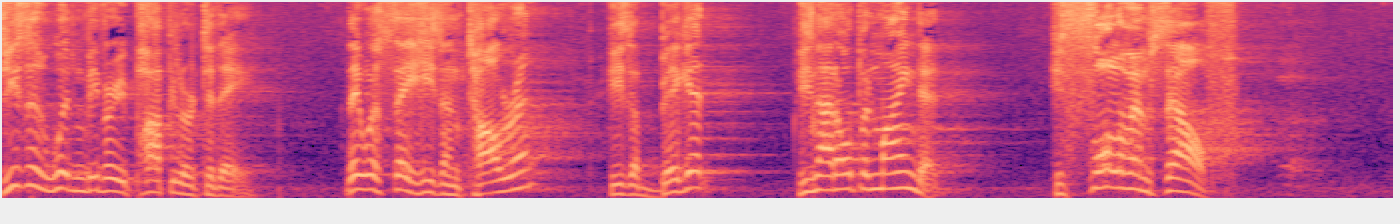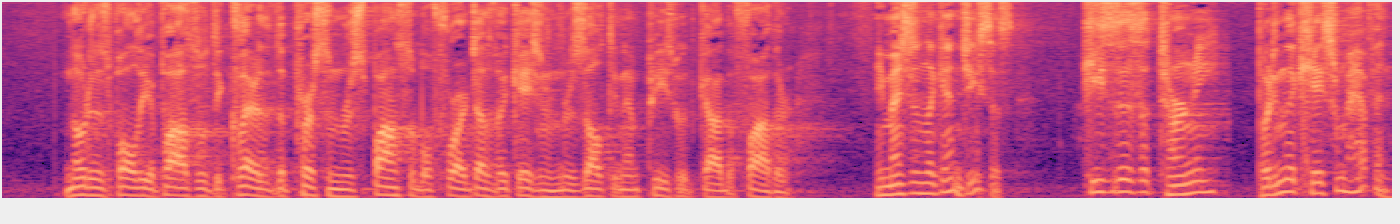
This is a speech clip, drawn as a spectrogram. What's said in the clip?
Jesus wouldn't be very popular today. They would say he's intolerant, he's a bigot, he's not open minded, he's full of himself. Notice Paul the Apostle declared that the person responsible for our justification resulting in peace with God the Father. He mentions again Jesus. He's this attorney putting the case from heaven.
